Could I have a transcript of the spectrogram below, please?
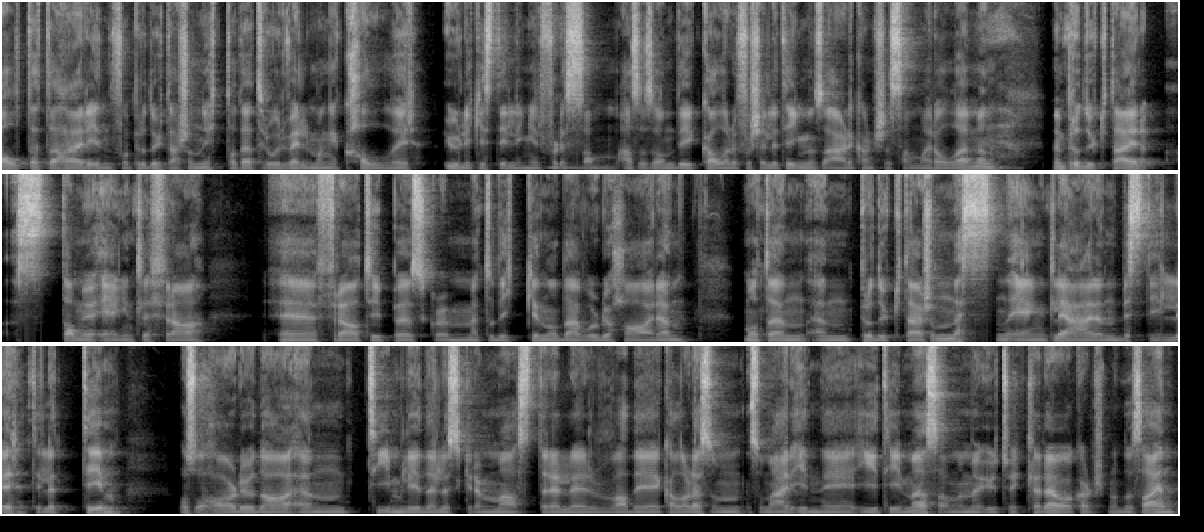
alt dette her innenfor produkt er så nytt at jeg tror veldig mange kaller ulike stillinger for det samme. Altså sånn, de kaller det forskjellige ting, men så er det kanskje samme rolle. Men, men produkteier stammer jo egentlig fra, eh, fra type scrum-metodikken, og der hvor du har en, en, en produkteier som nesten egentlig er en bestiller til et team. Og så har du da en teamlead eller scrum master eller hva de kaller det, som, som er inne i, i teamet sammen med utviklere og kanskje noe design.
